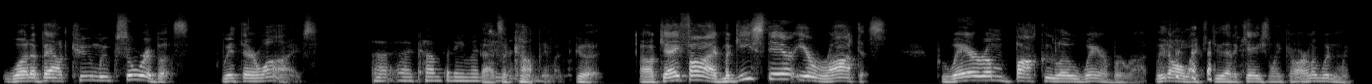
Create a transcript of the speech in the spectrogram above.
What about cum uxoribus? With their wives. uh, accompaniment. That's accompaniment. Good. Okay, five. Magister iratus. Puerum baculo verberat. We'd all like to do that occasionally, Carla, wouldn't we?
